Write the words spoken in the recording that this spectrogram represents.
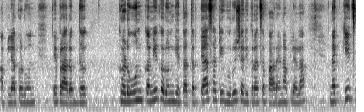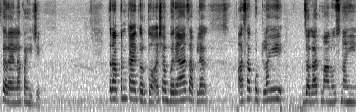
आपल्याकडून ते प्रारब्ध घडवून कमी करून घेतात. तर त्यासाठी गुरुचरित्राचं पारायण आपल्याला नक्कीच करायला पाहिजे. तर आपण काय करतो? अशा बऱ्याच आपल्या असा कुठलाही जगात माणूस नाही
